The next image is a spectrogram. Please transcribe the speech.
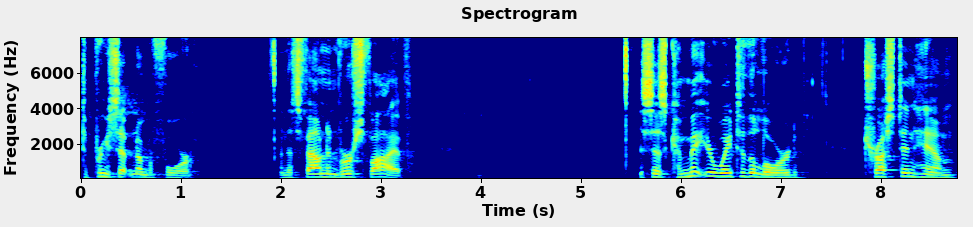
to precept number four, and that's found in verse 5. It says, Commit your way to the Lord, trust in Him,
